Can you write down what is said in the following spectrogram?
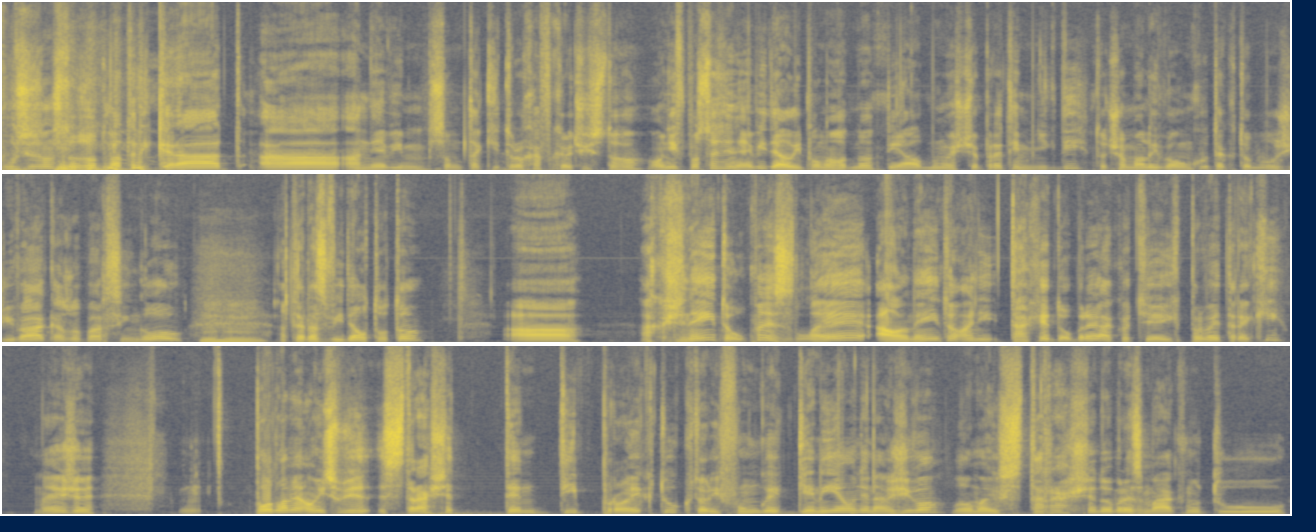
pustil som si to zo 2-3 krát a, a nevím, som taký trocha v krči z toho. Oni v podstate nevydali plnohodnotný album ešte predtým nikdy. To, čo mali vonku, tak to bol živák a zo pár singlov. Mhm. A teraz vydal toto. A akože nie je to úplne zlé, ale nie je to ani také dobré ako tie ich prvé tracky. Ne, že podľa mňa oni sú že strašne ten typ projektu, ktorý funguje geniálne naživo, lebo majú strašne dobre zmáknutú,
